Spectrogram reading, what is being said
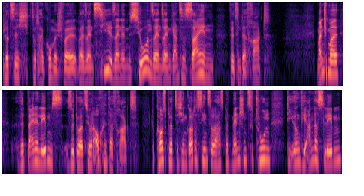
plötzlich total komisch, weil, weil sein Ziel, seine Mission, sein, sein ganzes Sein wird hinterfragt. Manchmal wird deine Lebenssituation auch hinterfragt. Du kommst plötzlich in Gottesdienst oder hast mit Menschen zu tun, die irgendwie anders leben.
